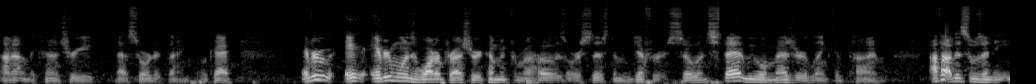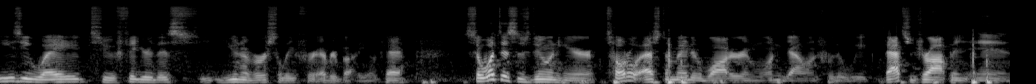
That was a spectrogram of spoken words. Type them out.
I'm out in the country, that sort of thing, okay? Every, everyone's water pressure coming from a hose or system differs. So instead, we will measure length of time. I thought this was an easy way to figure this universally for everybody, okay? So what this is doing here, total estimated water in one gallon for the week, that's dropping in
